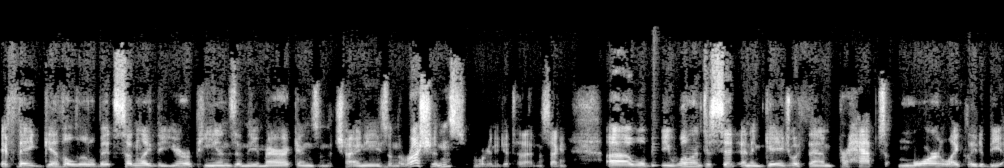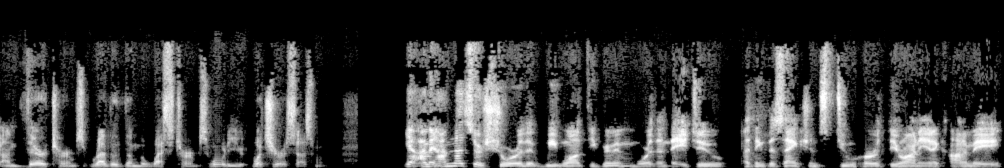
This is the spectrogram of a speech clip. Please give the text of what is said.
if they give a little bit, suddenly the Europeans and the Americans and the Chinese and the Russians, we're going to get to that in a second, uh, will be willing to sit and engage with them, perhaps more likely to be on their terms rather than the West terms. What do you? What's your assessment? Yeah, I mean, I'm not so sure that we want the agreement more than they do. I think the sanctions do hurt the Iranian economy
